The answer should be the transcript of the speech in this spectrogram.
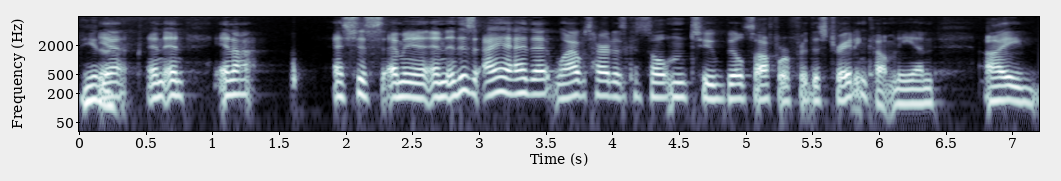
You know, Yeah, and and and I, it's just, I mean, and this, I had that when I was hired as a consultant to build software for this trading company, and I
